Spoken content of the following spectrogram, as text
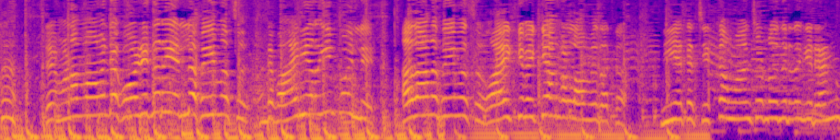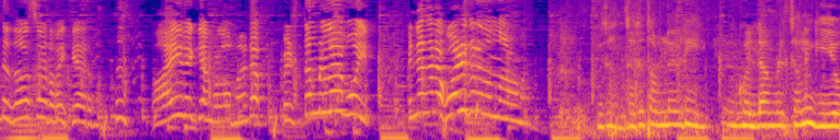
ഹ്, രമണമാവന്റെ കോഴിക്കറി അല്ല ഫേമസ് എന്റെ ഭാര്യ ഇറങ്ങിപ്പോയില്ലേ അതാണ് ഫേമസ് വായിക്ക് വെക്കാൻ കൊള്ളാം ഇതൊക്കെ. നീയൊക്കെ ചിക്കൻ വാങ്ങിച്ചോണ്ട് വന്നിരുന്നെങ്കിൽ രണ്ട് ദിവസം ഇവിടെ വെക്കായിരുന്നു. വായി വെക്കാൻ കൊള്ളാം. എന്റെ പെട്ടുമ്പിള്ളേ പോയി. പിന്നെ അങ്ങനെ കോഴിക്കറി നന്നാവണം. ഇതെന്തൊരു തള്ളേടി? കൊല്ലാൻ വിളിച്ചാലും ഗിയോക്കിയോ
